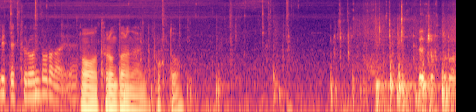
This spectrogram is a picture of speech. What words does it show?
밑에 드론 돌아다니네. 어 드론 돌아다니는데 복도. 내 쪽으로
